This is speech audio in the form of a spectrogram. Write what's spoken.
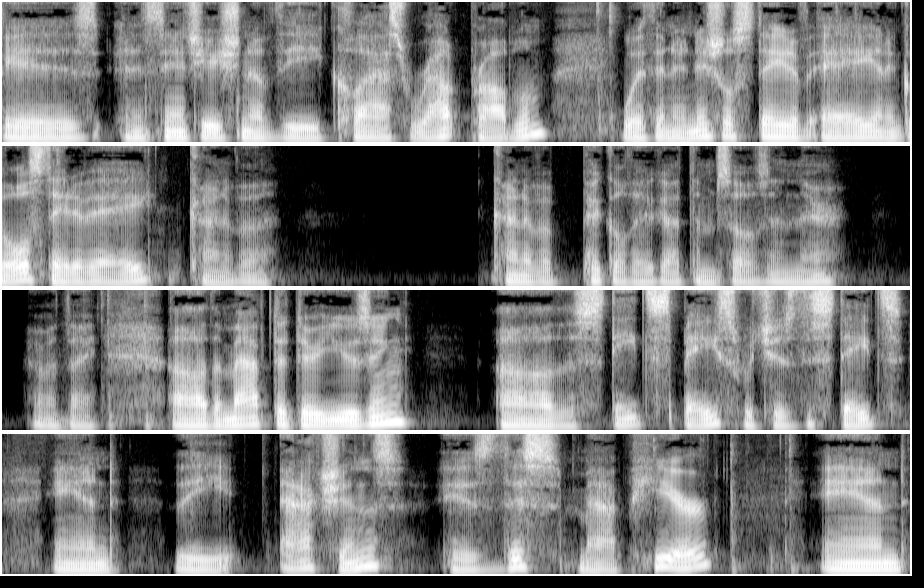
is an instantiation of the class route problem with an initial state of A and a goal state of A. Kind of a kind of a pickle they got themselves in there, haven't they? Uh, the map that they're using, uh, the state space, which is the states, and the actions is this map here, and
